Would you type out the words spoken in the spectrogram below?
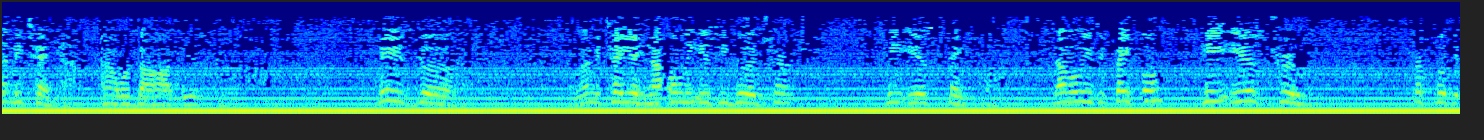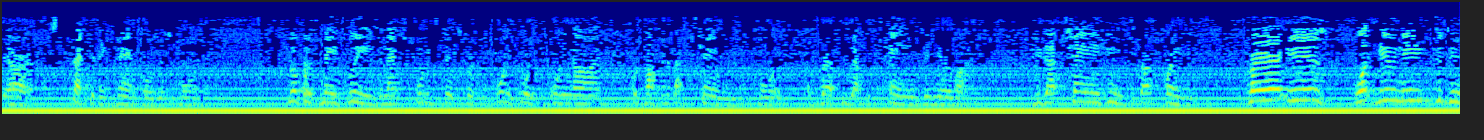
Let me tell you, our God is good. He's good. Let me tell you, not only is he good, church, he is faithful. Not only is he faithful, he is true. Let's look at our second example this morning. Look with me, please, in Acts 26, verses 24 to 29. We're talking about change this morning. Breath, you got some change in your life. You got change, you need to start praying. Prayer is what you need to do.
